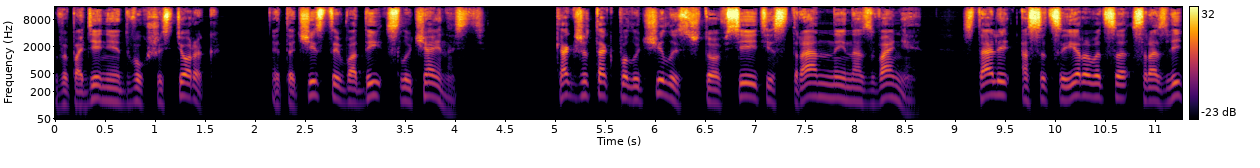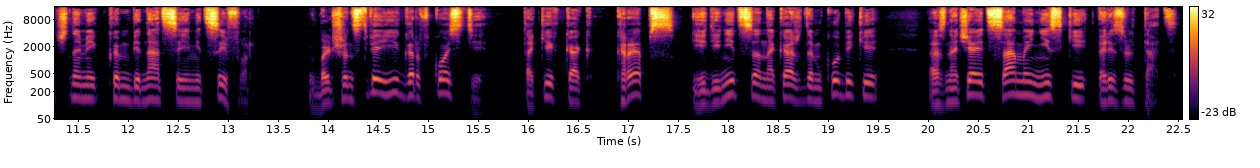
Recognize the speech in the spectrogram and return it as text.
выпадение двух шестерок – это чистой воды случайность. Как же так получилось, что все эти странные названия – стали ассоциироваться с различными комбинациями цифр. В большинстве игр в кости, таких как Крэпс, единица на каждом кубике означает самый низкий результат.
